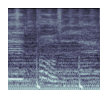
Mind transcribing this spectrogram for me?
it for the light.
